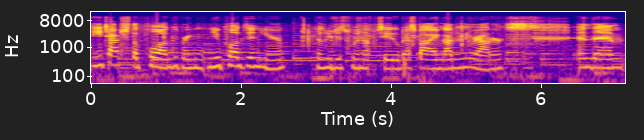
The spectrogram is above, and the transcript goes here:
Detach the plugs, bring new plugs in here. Because we just went up to Best Buy and got a new router. And then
